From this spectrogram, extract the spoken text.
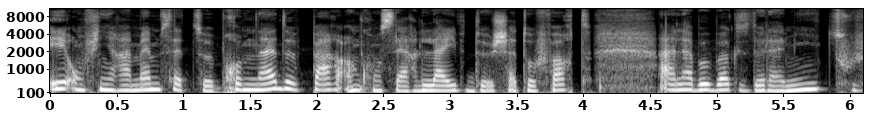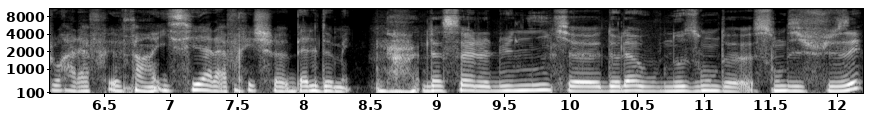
et on finira même cette promenade par un concert live de Château Forte à la Bobox de l'Ami, toujours à la, enfin ici à la friche Belle de Mai. La seule, l'unique euh, de là où nos ondes sont diffusées.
